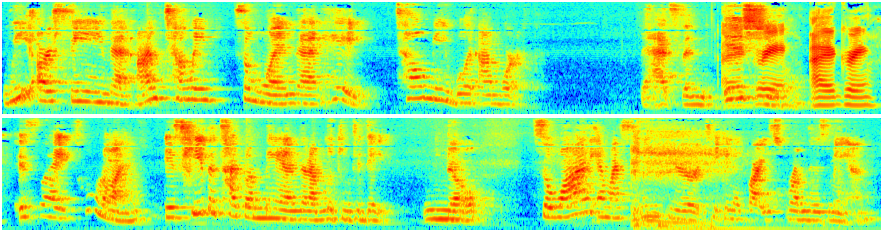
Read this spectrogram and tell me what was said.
We are seeing that I'm telling someone that, hey, tell me what I'm worth. That's an I issue agree. I agree. it's like, hold on, is he the type of man that I'm looking to date? No. So why am I sitting here taking advice from this man?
